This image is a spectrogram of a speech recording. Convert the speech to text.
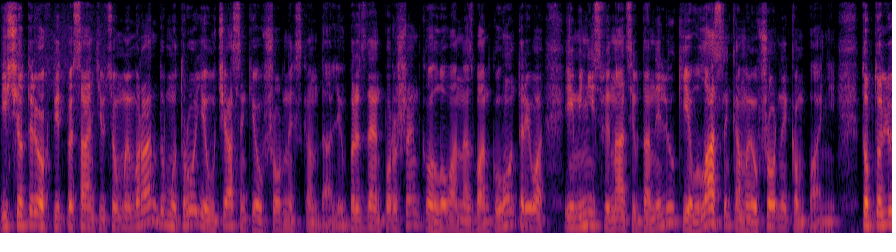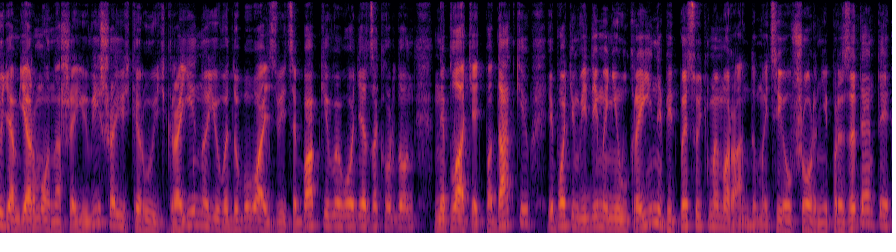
із чотирьох підписантів цього меморандуму троє учасників офшорних скандалів. Президент Порошенко, голова Нацбанку Гонтарєва і міністр фінансів Данилюк є власниками офшорних компаній. Тобто людям ярмо на шею вішають, керують країною, видобувають звідси бабки, виводять за кордон, не платять податків, і потім від імені України підписують меморандуми. Ці офшорні президенти,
